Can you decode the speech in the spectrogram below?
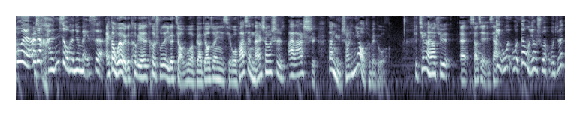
对，而且很久很久每次。哎，但我有一个特别特殊的一个角度，比较刁钻一些。我发现男生是爱拉屎，但女生是尿特别多，就经常要去哎小解一下。哎，我我，但我要说，我觉得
